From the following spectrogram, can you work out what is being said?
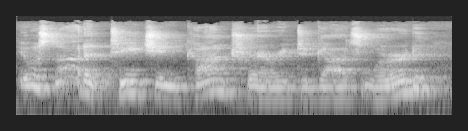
It was not a teaching contrary to God's Word,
